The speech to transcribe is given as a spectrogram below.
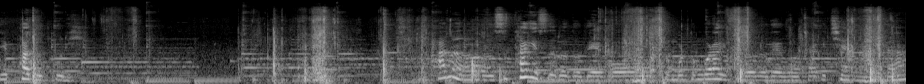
대파 두 뿌리. 파는 어슷하게 썰어도 되고 동글동글하게 썰어도 되고 자기 취향입니다.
